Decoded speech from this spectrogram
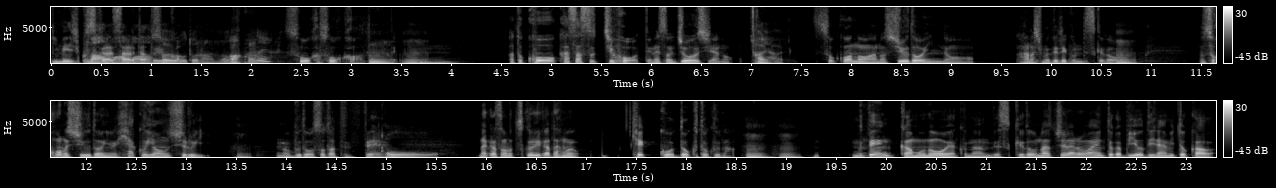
イメージ覆されたというか、あまあそうかね。そうかそうかと思って、うんうん。うん。あとコーカサス地方ってねそのジョージアの。はいはい。そこのあの修道院の話も出てくるんですけど、うん。そこの修道院は104種類のブドウを育ててて、おおなんかその作り方も結構独特な。うんうん無添加無農薬なんですけどナチュラルワインとかビオディナミとか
